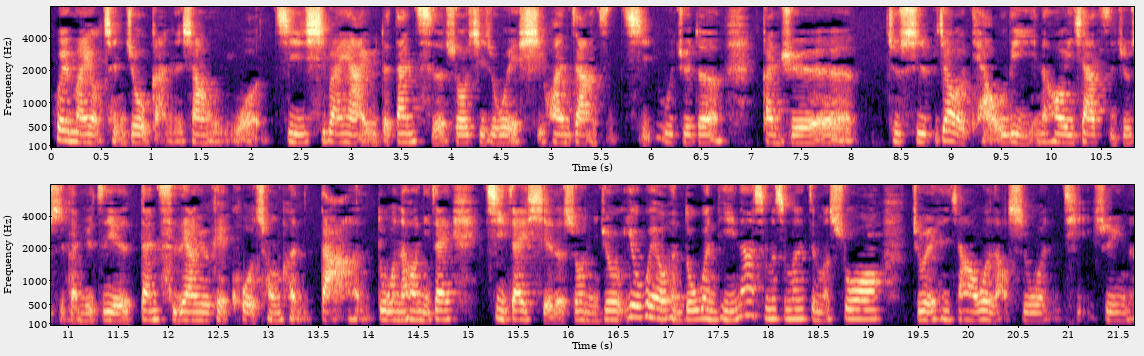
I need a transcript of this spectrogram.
会蛮有成就感的。像我记西班牙语的单词的时候，其实我也喜欢这样子记，我觉得感觉就是比较有条理，然后一下子就是感觉自己的单词量又可以扩充很大很多。然后你在记在写的时候，你就又会有很多问题，那什么什么怎么说，就会很想要问老师问题。所以呢，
